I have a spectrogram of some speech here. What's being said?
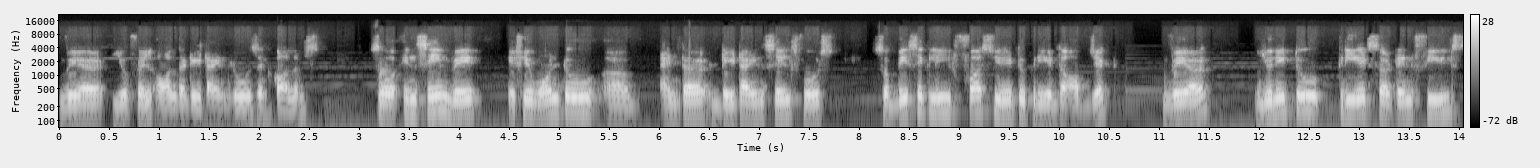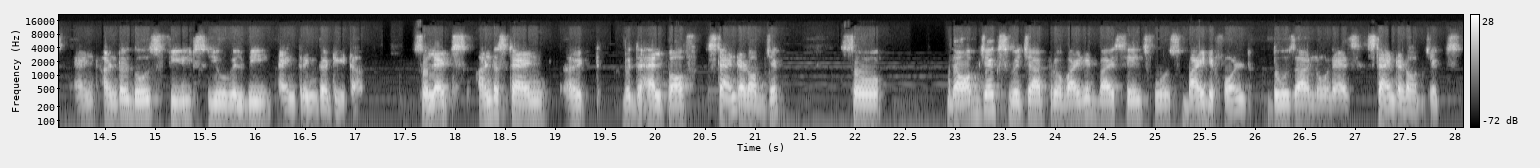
where you fill all the data in rows and columns. So in same way, if you want to uh, enter data in Salesforce, so basically first you need to create the object where you need to create certain fields and under those fields you will be entering the data. So let's understand it with the help of standard object. So the objects which are provided by Salesforce by default, those are known as standard objects.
